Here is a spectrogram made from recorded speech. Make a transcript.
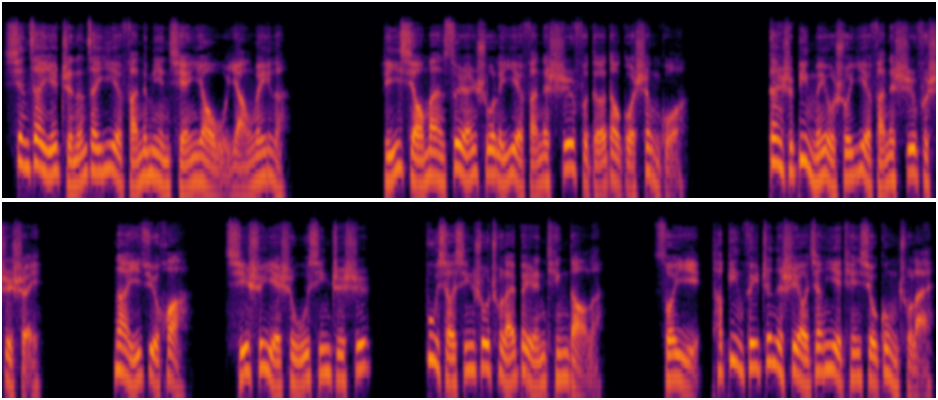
现在也只能在叶凡的面前耀武扬威了。李小曼虽然说了叶凡的师傅得到过圣果，但是并没有说叶凡的师傅是谁。那一句话其实也是无心之失，不小心说出来被人听到了，所以他并非真的是要将叶天秀供出来，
